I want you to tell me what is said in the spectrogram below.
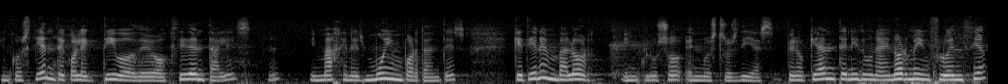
inconsciente colectivo de occidentales, ¿eh? imágenes muy importantes que tienen valor incluso en nuestros días, pero que han tenido una enorme influencia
